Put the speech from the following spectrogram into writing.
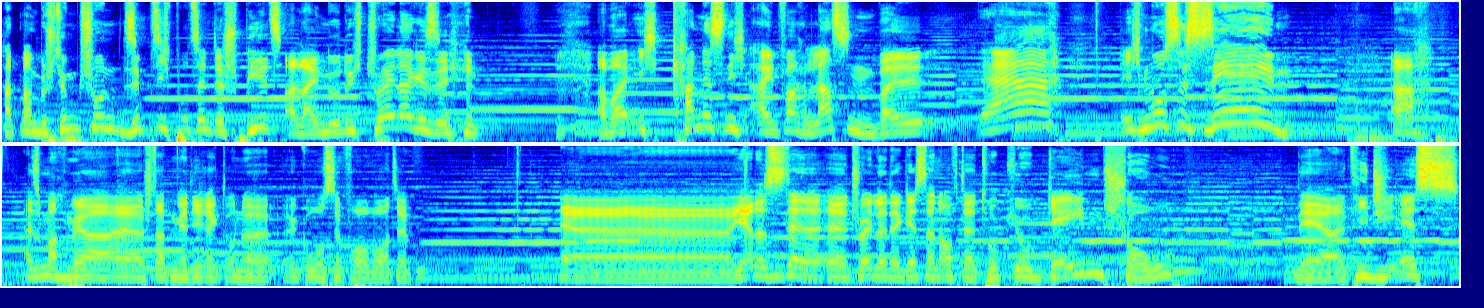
hat man bestimmt schon 70% des Spiels allein nur durch Trailer gesehen. Aber ich kann es nicht einfach lassen, weil... Ja, ich muss es sehen! Ah, also machen wir, äh, starten wir direkt ohne große Vorworte. Äh, ja, das ist der äh, Trailer, der gestern auf der Tokyo Game Show, der TGS,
